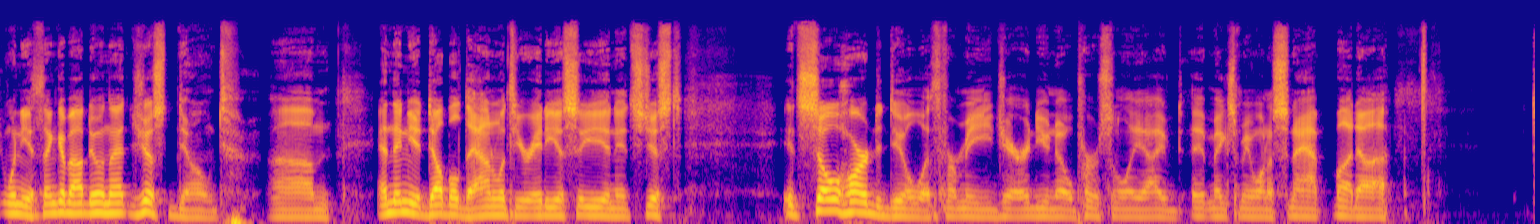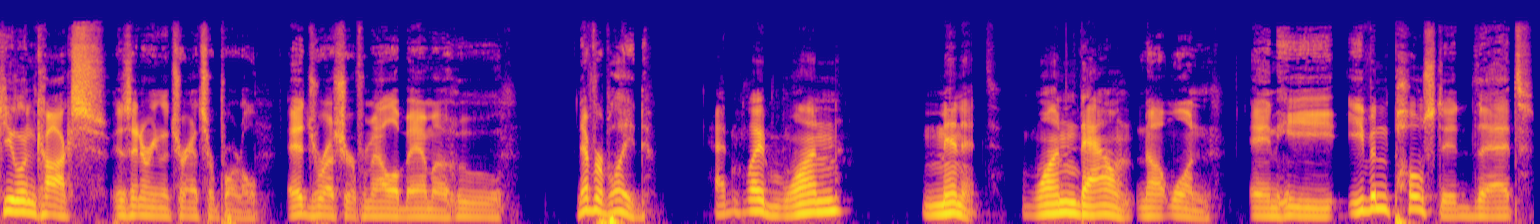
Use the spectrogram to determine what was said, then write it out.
when you think about doing that, just don't. Um, and then you double down with your idiocy, and it's just it's so hard to deal with for me, Jared. You know personally, I it makes me want to snap. But uh, Keelan Cox is entering the transfer portal, edge rusher from Alabama, who never played, Hadn't played one minute, one down. not one, and he even posted that.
